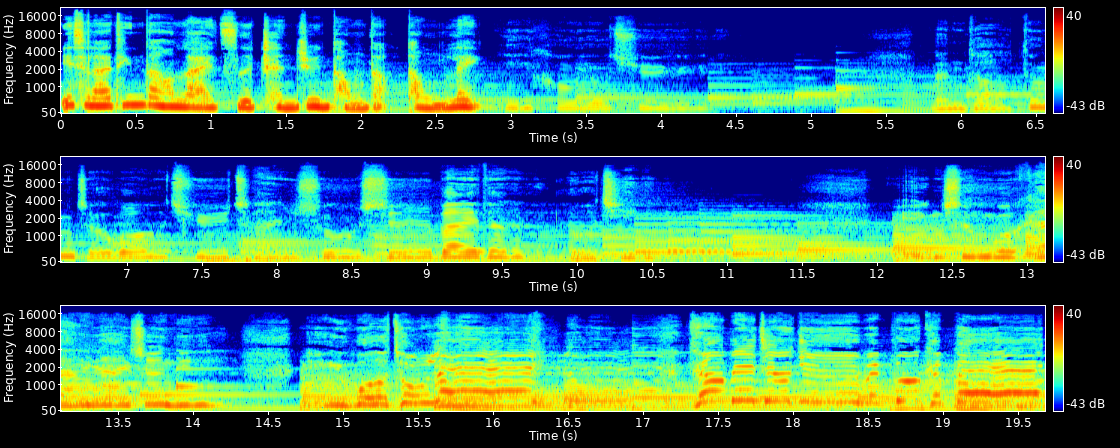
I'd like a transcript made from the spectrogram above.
一起来听到来自陈俊彤的《同类》。等着我去阐述失败的逻辑？凭什我还爱着你？你我同类，逃避就以为不可悲，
